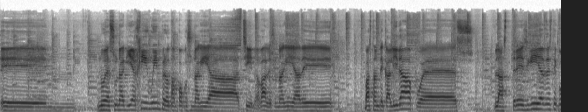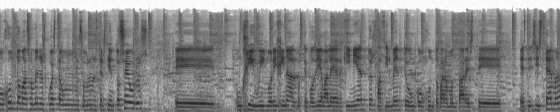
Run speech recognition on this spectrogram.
Eh, no es una guía Hewin, pero tampoco es una guía china, ¿vale? Es una guía de bastante calidad, pues las tres guías de este conjunto más o menos cuestan sobre unos 300 euros. Eh, un Hewin original pues te podría valer 500 fácilmente un conjunto para montar este, este sistema.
